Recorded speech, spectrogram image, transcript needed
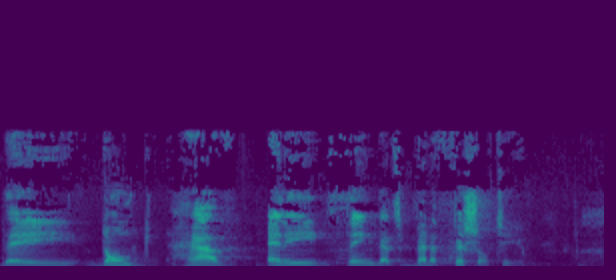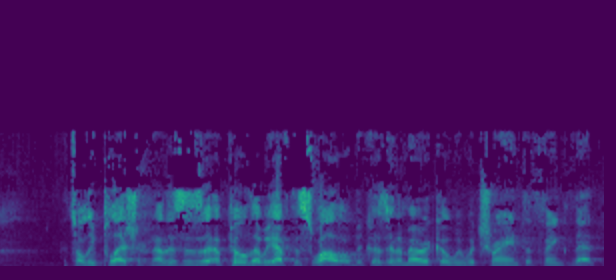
They don't have anything that's beneficial to you. It's only pleasure. Now this is a pill that we have to swallow because in America we were trained to think that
